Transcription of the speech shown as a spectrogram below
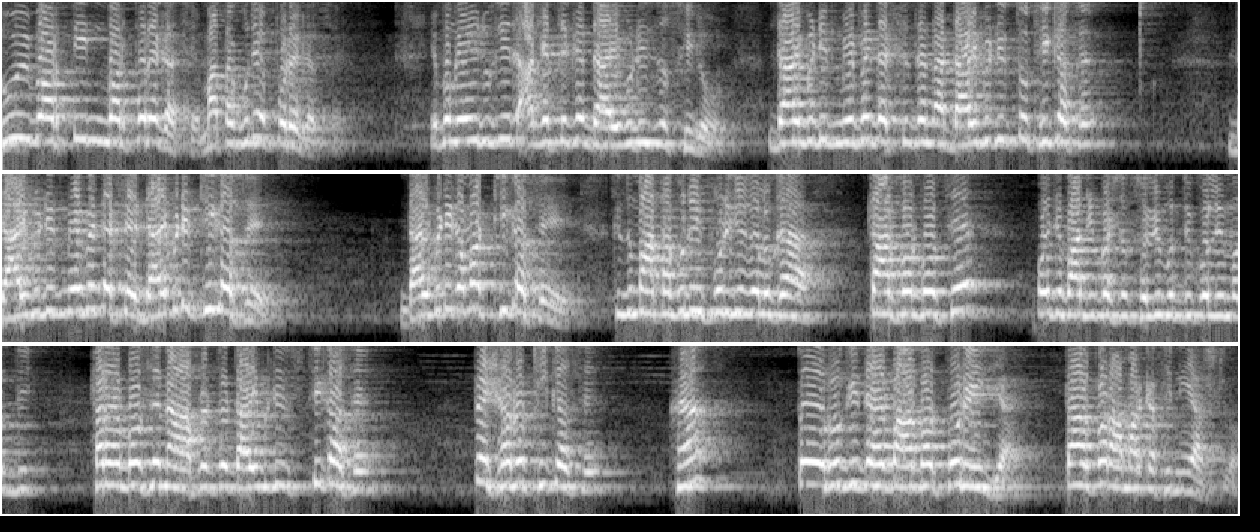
দুইবার, তিনবার পড়ে গেছে, মাথা ঘুরিয়ে পড়ে গেছে। এবং এই রুগীর আগে থেকে ডায়াবেটিসও ছিল। ডায়াবেটিক মেপে দেখছে যে না ডায়াবেটিক তো ঠিক আছে। ডায়াবেটিক মেপে দেখছে ডায়াবেটিক ঠিক আছে। ডায়াবেটিক আমার ঠিক আছে। কিন্তু মাথা ঘুরেই পড়ে গেল কা তারপর বলছে, ওই যে বাড়ির পাশে সলিমদ্দি, কলিমদ্দি। হ্যাঁ বলছে না, আপনার তো ডায়াবেটিস ঠিক আছে। প্রেশারও ঠিক আছে। হ্যাঁ তো রুগী দেহে বারবার পড়েই যায়। তারপর আমার কাছে নিয়ে আসলো।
